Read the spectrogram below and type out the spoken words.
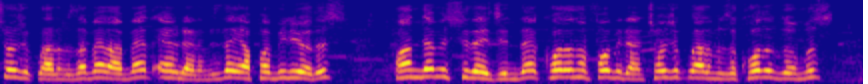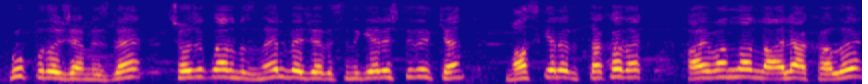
çocuklarımızla beraber evlerimizde yapabiliyoruz. Pandemi sürecinde koronafobiden çocuklarımızı koruduğumuz bu projemizle çocuklarımızın el becerisini geliştirirken maskeleri takarak hayvanlarla alakalı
